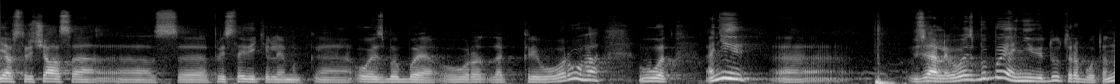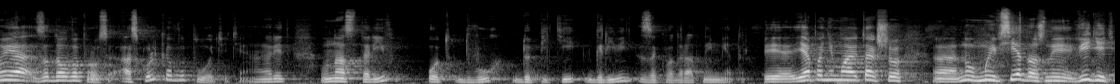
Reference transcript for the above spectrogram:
Я встречался э, с представителем э, ОСББ города Кривого Рога. Вот. Они э, взяли ОСББ, они ведут работу. Но я задал вопрос, а сколько вы платите? Он говорит, у нас тариф от 2 до 5 гривен за квадратный метр. И я понимаю так, что ну, мы все должны видеть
